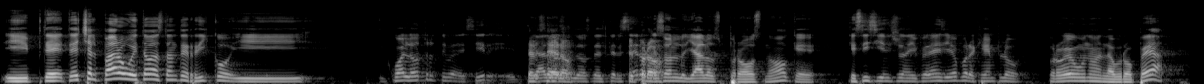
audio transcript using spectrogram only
Y te, te echa el paro, güey. Está bastante rico. Y. ¿Y cuál otro te iba a decir? Eh, Tercero. Los, los del tercero, que son ya los pros, ¿no? Que, que sí sientes una diferencia. Yo, por ejemplo, probé uno en la europea.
